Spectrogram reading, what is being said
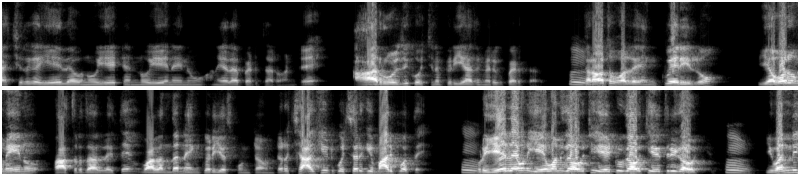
యాక్చువల్గా A eleven A ten A nine అని ఎలా పెడతారు? అంటే ఆ రోజుకి వచ్చిన ఫిర్యాదు మేరకు పెడతారు. తర్వాత వాళ్ళ ఎంక్వైరీలో ఎవరు మెయిన్ పాత్రధారులు అయితే వాళ్ళందరిని ఎంక్వైరీ చేసుకుంటా ఉంటారు. ఛార్జ్ షీట్కి వచ్చేసరికి మారిపోతాయి. ఇప్పుడు ఏ లెవెన్ ఏ వన్ కావచ్చు ఏ టూ కావచ్చు ఏ త్రీ కావచ్చు ఇవన్నీ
